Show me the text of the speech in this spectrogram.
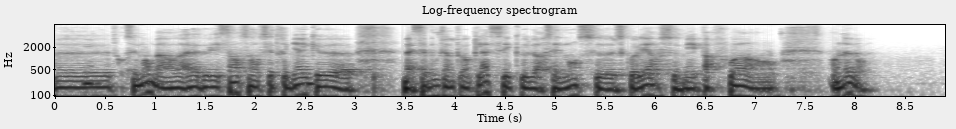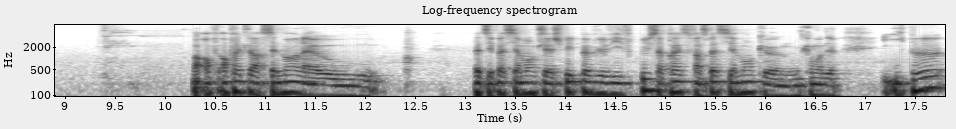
euh, forcément, bah, à l'adolescence, on sait très bien que bah, ça bouge un peu en classe et que le harcèlement scolaire se met parfois en, en œuvre. En fait, le harcèlement, là où c'est patiemment que les HP peuvent le vivre plus. Après, enfin, c'est que, comment dire, il peut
